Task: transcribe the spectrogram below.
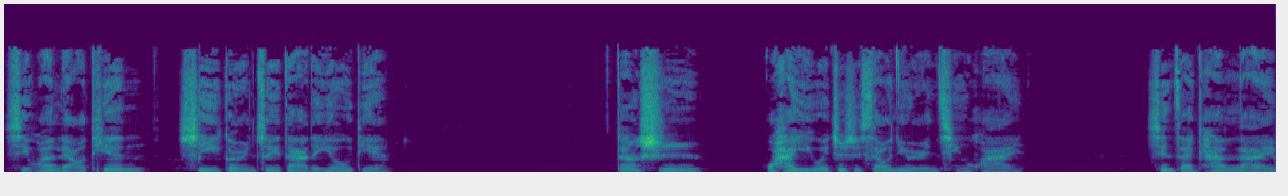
喜欢聊天是一个人最大的优点。当时我还以为这是小女人情怀，现在看来，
